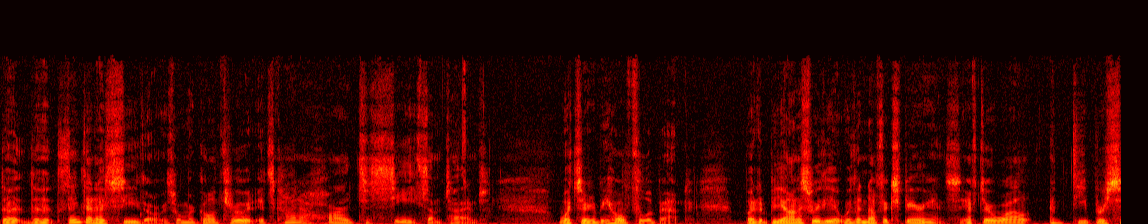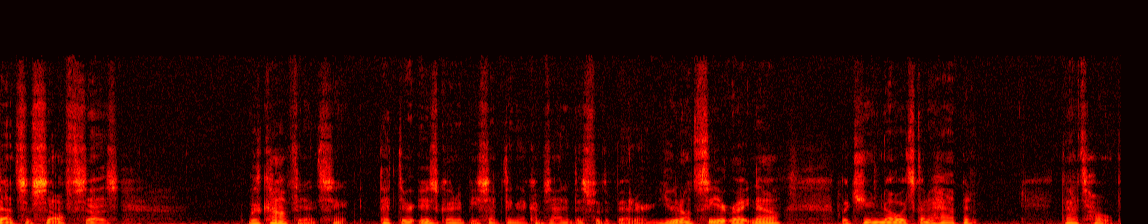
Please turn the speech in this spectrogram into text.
The the thing that I see though is when we're going through it, it's kind of hard to see sometimes what's there to be hopeful about. But to be honest with you, with enough experience, after a while, a deeper sense of self says, with confidence, eh, that there is going to be something that comes out of this for the better. You don't see it right now, but you know it's going to happen. That's hope.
